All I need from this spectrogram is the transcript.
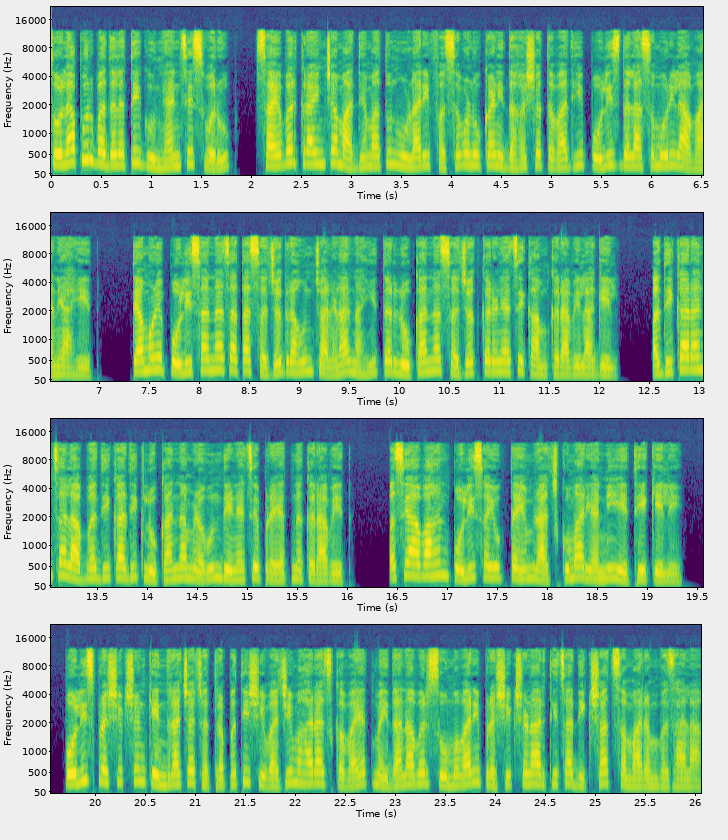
सोलापूर बदलते गुन्ह्यांचे स्वरूप सायबर क्राईमच्या माध्यमातून होणारी फसवणूक आणि दहशतवाद ही पोलीस दलासमोरील आव्हाने आहेत. त्यामुळे पोलिसांनाच आता सजग राहून चालणार नाही तर लोकांना सजग करण्याचे काम करावे लागेल. अधिकारांचा लाभ अधिकाधिक लोकांना मिळवून देण्याचे प्रयत्न करावेत असे आवाहन पोलीस आयुक्त एम राजकुमार यांनी येथे केले. पोलीस प्रशिक्षण केंद्राच्या छत्रपती शिवाजी महाराज कवायत मैदानावर सोमवारी प्रशिक्षणार्थीचा दीक्षात समारंभ झाला.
